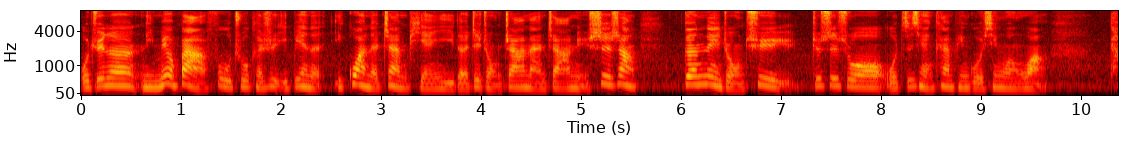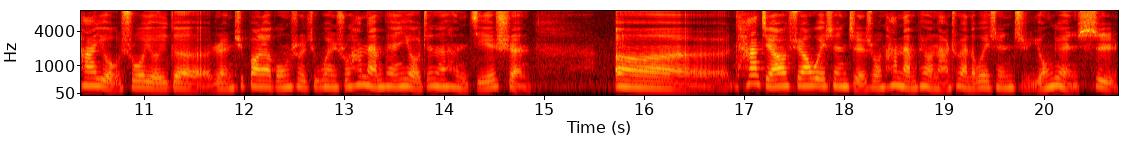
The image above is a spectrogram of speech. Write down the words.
我觉得你没有办法付出，可是一遍的一贯的占便宜的这种渣男渣女，事实上跟那种去，就是说我之前看苹果新闻网，他有说有一个人去爆料公社去问说，她男朋友真的很节省。呃，她只要需要卫生纸的时候，她男朋友拿出来的卫生纸永远是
